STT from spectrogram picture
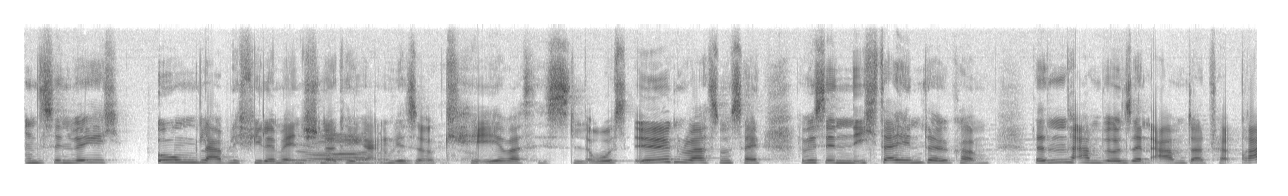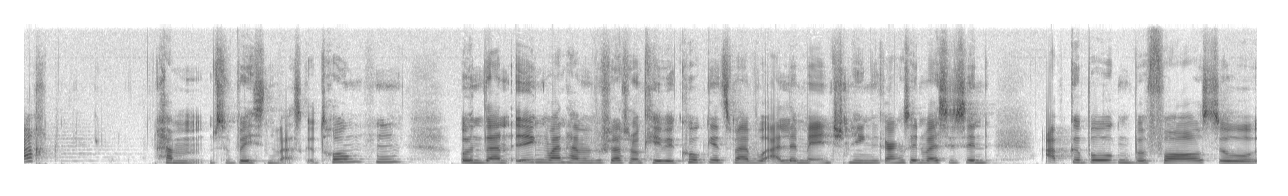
und es sind wirklich unglaublich viele Menschen Ja, dorthin gegangen. Und wir so, okay, was ist los? Irgendwas muss sein. Aber wir sind nicht dahinter gekommen. Dann haben wir unseren Abend dort verbracht haben so ein bisschen was getrunken und dann irgendwann haben wir beschlossen, okay, wir gucken jetzt mal, wo alle Menschen hingegangen sind, weil sie sind abgebogen, bevor so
